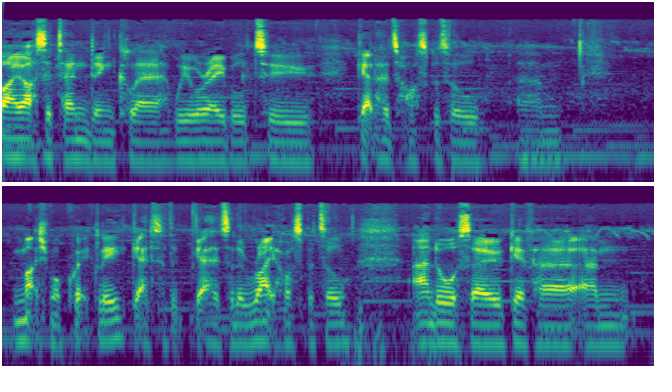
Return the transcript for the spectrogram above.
By us attending Claire, we were able to get her to hospital um, much more quickly, get her, to the, get her to the right hospital, and also give her um,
